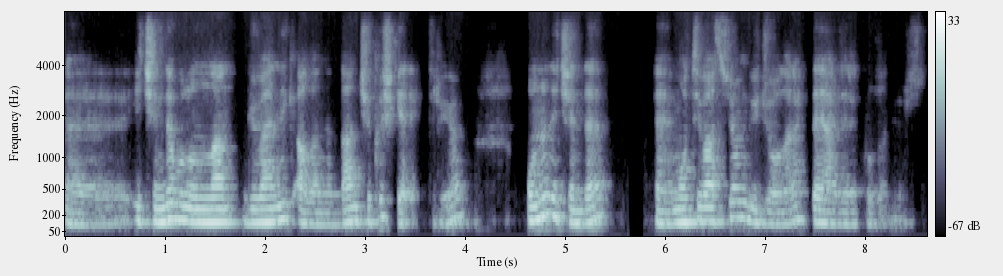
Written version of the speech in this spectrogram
Ee, içinde bulunan güvenlik alanından çıkış gerektiriyor. Onun için de e, motivasyon gücü olarak değerleri kullanıyoruz.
